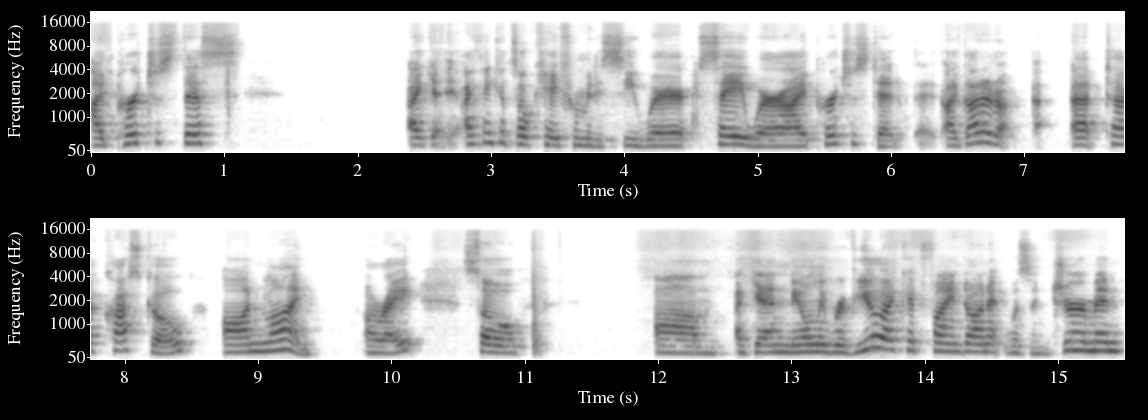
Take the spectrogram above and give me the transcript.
I purchased this I get, I think it's okay for me to see where, say where I purchased it. I got it at uh, Costco online. All right. So Um, again, the only review I could find on it was in German.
